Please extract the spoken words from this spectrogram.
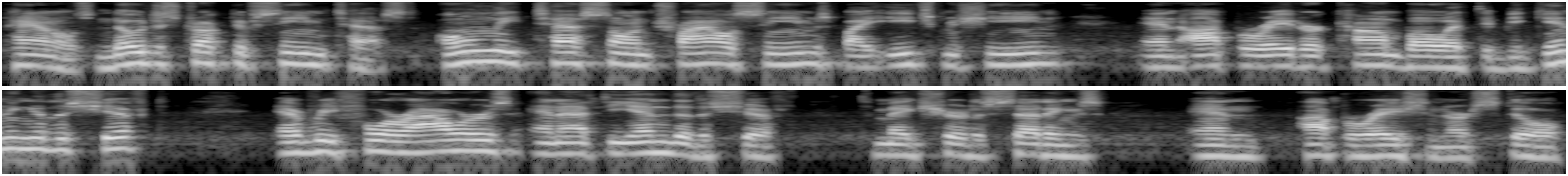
panels. No destructive seam test. Only tests on trial seams by each machine and operator combo at the beginning of the shift, every four hours, and at the end of the shift to make sure the settings and operation are still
